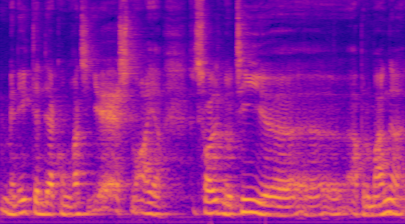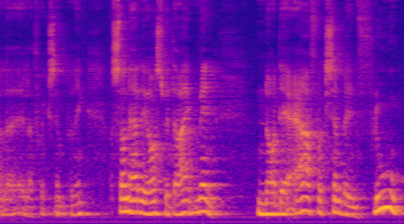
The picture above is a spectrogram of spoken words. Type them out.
men ikke den der konkurrence, yes, nu har jeg solgt noget 10 øh, abonnementer, eller, eller for eksempel. Ikke? Og sådan er det også ved dig. Men når der er for eksempel en flue,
